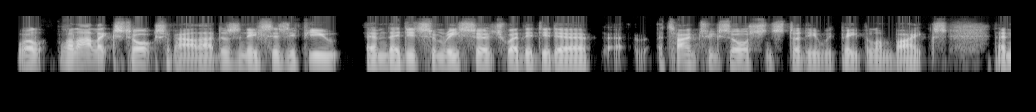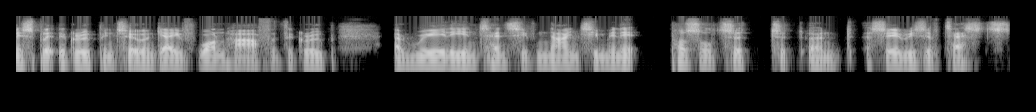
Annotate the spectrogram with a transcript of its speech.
Well, well, Alex talks about that, doesn't he? says if you um, they did some research where they did a, a time to exhaustion study with people on bikes. Then they split the group in two and gave one half of the group a really intensive 90 minute puzzle to, to and a series of tests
